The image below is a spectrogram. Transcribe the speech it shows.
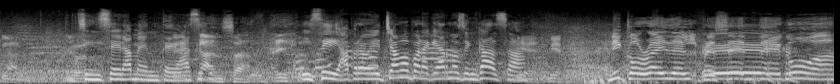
Claro. Sinceramente. Se así está. Y sí, aprovechamos para quedarnos en casa. Bien, bien. Nico Raidel presente, ¿cómo va?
